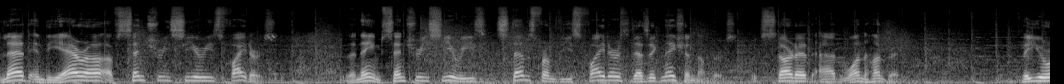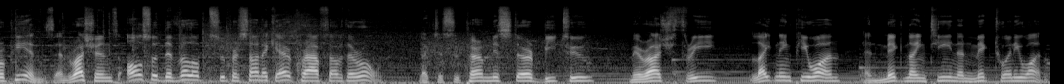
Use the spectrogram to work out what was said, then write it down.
led in the era of Century Series fighters. The name Century Series stems from these fighters' designation numbers, which started at 100. The Europeans and Russians also developed supersonic aircraft of their own, like the Super Mystere B-2, Mirage 3, Lightning P-1, and MiG-19 and MiG-21.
